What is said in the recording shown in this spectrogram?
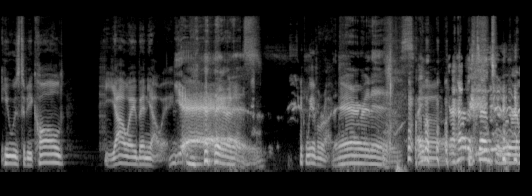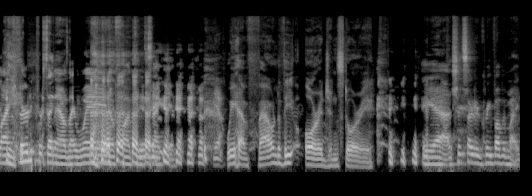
he was to be called Yahweh ben Yahweh. Yeah. there it is. we have arrived. There it is. I, Uh, I had a sense when we were like 30% in. I was like, wait a fucking second. yeah. We have found the origin story. Yeah, shit started to creep up in my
